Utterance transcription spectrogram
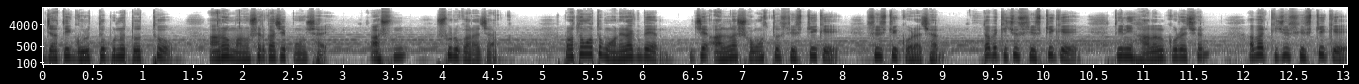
যাতে গুরুত্বপূর্ণ তথ্য আরও মানুষের কাছে পৌঁছায়। আসুন, শুরু করা যাক। প্রথমত মনে রাখবেন যে আল্লাহ সমস্ত সৃষ্টিকে সৃষ্টি করেছেন। তবে কিছু সৃষ্টিকে তিনি হালাল করেছেন, আবার কিছু সৃষ্টিকে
